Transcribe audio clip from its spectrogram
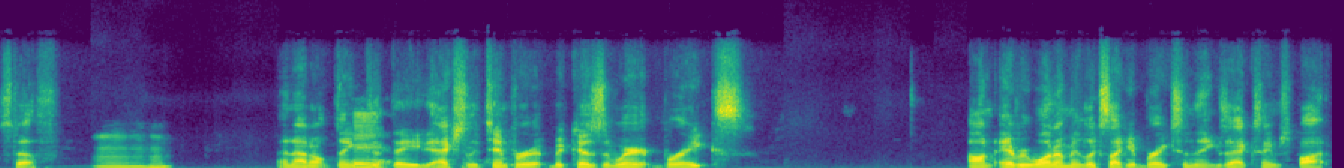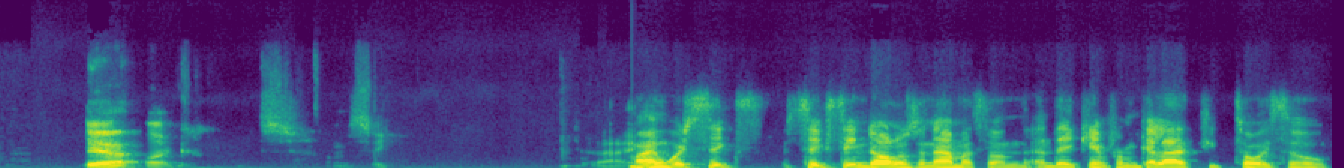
stuff. Mm-hmm. And I don't think Yeah. that they actually temper it because of where it breaks. On every one of them, it looks like it breaks in the exact same spot. Yeah. Look, let me see. I- Mine were six sixteen dollars on Amazon, and they came from Galactic Toys. So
